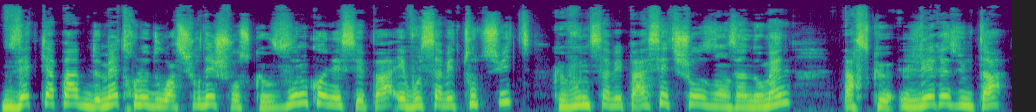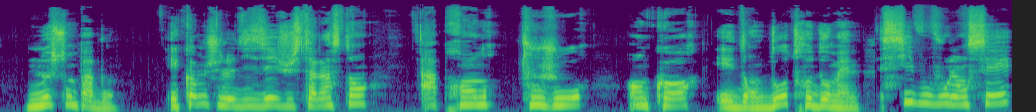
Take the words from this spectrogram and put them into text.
vous êtes capable de mettre le doigt sur des choses que vous ne connaissez pas et vous savez tout de suite que vous ne savez pas assez de choses dans un domaine parce que les résultats ne sont pas bons. Et comme je le disais juste à l'instant, apprendre toujours, encore et dans d'autres domaines. Si vous vous lancez,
